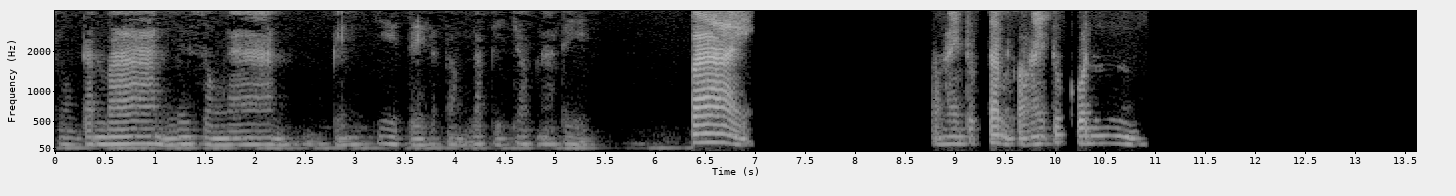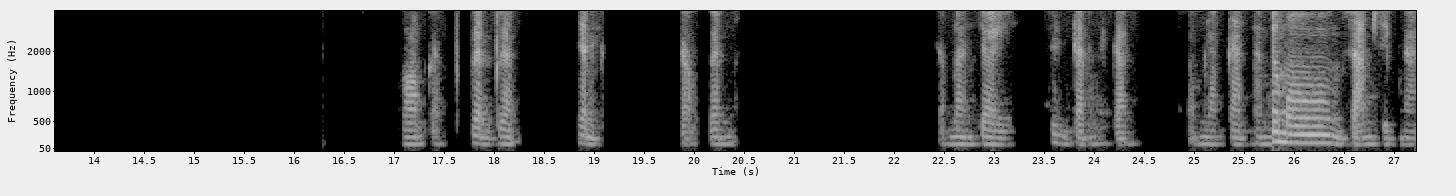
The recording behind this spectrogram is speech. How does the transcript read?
ส่งกันบ้านหรือส่งงาน เป็นที่เตก็ต้องรับผิดชอบหน้าที่ไหวขอให้ทุกท่านขอให้ทุกคน ร้อมกับเพื่อนเพื่อนเพื่อนเก่าเพื่อนกำลังใจซึ่งกันและกันสำหรับการทำชั่วโมงสามสิบนา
